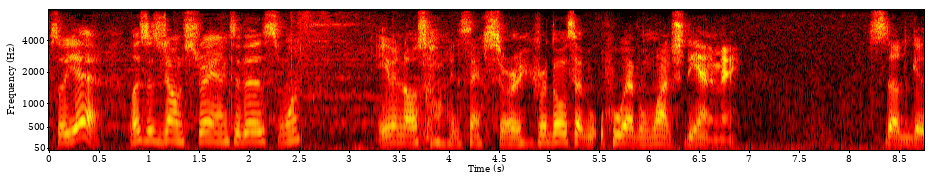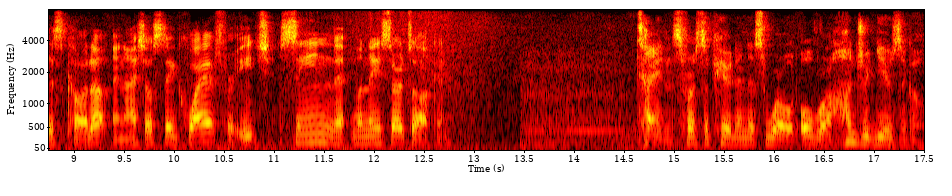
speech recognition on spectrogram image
So yeah, let's just jump straight into this one. Even though it's going to be the same story. For those who haven't watched the anime. Still to get us caught up, and I shall stay quiet for each scene that when they start talking. Titans first appeared in this world over a hundred years ago.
